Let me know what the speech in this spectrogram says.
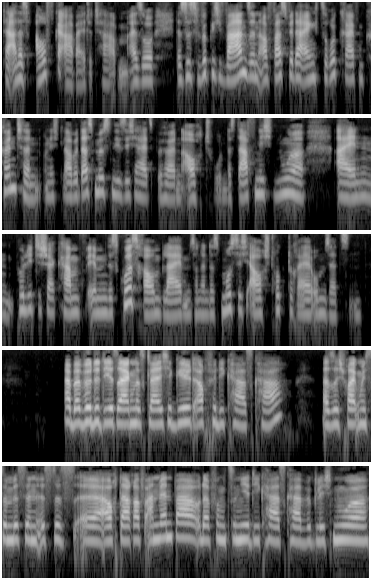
da alles aufgearbeitet haben. Also das ist wirklich Wahnsinn, auf was wir da eigentlich zurückgreifen könnten. Und ich glaube, das müssen die Sicherheitsbehörden auch tun. Das darf nicht nur ein politischer Kampf im Diskursraum bleiben, sondern das muss sich auch strukturell umsetzen. Aber würdet ihr sagen, das Gleiche gilt auch für die KSK? Also ich frage mich so ein bisschen, ist es äh, auch darauf anwendbar oder funktioniert die KSK wirklich nur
